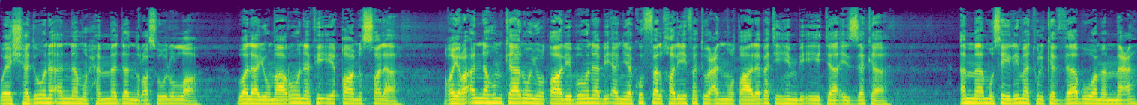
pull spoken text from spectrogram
ويشهدون أن محمدا رسول الله ولا يمارون في اقام الصلاة غير أنهم كانوا يطالبون بأن يكف الخليفة عن مطالبتهم بإيتاء الزكاة. أما مسيلمة الكذاب ومن معه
